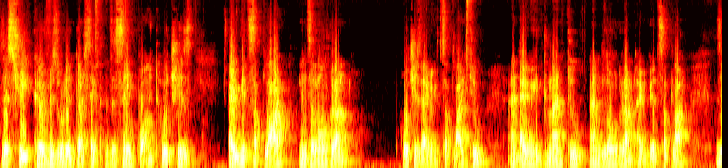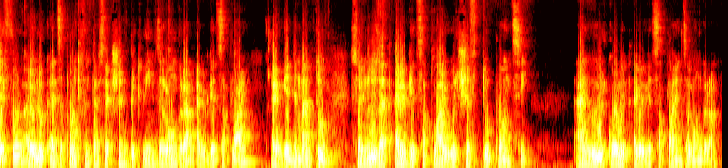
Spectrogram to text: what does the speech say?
the three curves will intersect at the same point, which is aggregate supply in the long run, which is aggregate supply 2, and aggregate demand 2, and long run aggregate supply. Therefore, I will look at the point of intersection between the long run aggregate supply, aggregate demand 2, so I know that aggregate supply will shift to point C, and we will call it aggregate supply in the long run.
